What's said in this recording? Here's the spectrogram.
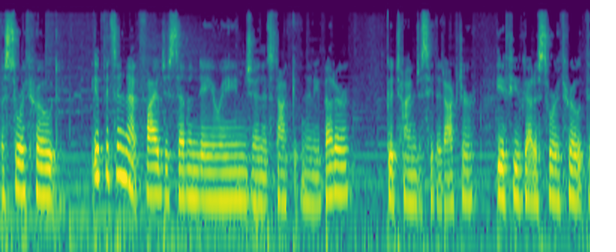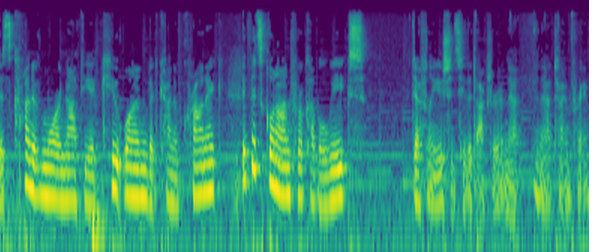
A sore throat, if it's in that five to seven day range and it's not getting any better, good time to see the doctor. If you've got a sore throat that's kind of more not the acute one, but kind of chronic, if it's going on for a couple weeks, definitely you should see the doctor in that, in that time frame.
